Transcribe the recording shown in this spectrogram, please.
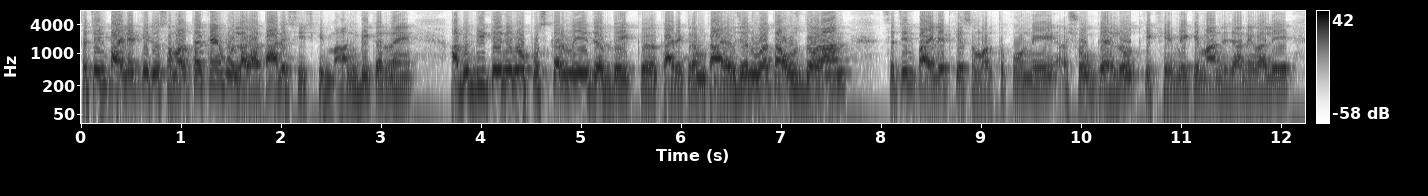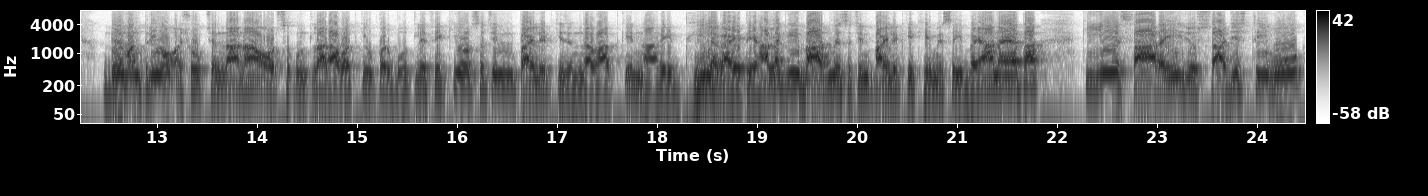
सचिन पायलट के जो समर्थक हैं, वो लगातार इस चीज़ की मांग भी कर रहे हैं। अभी बीते दिनों पुष्कर में जब एक कार्यक्रम का आयोजन हुआ था, उस दौरान सचिन पायलट के समर्थकों ने अशोक गहलोत के खेमे के माने जाने वाले दो मंत्रियों, अशोक चंदाना और शकुंतला रावत के ऊपर बोतलें फेंकी और सचिन पायलट की जिंदाबाद के नारे भी लगाए थे। हालाँकि बाद में सचिन पायलट के खेमे से बयान आया था कि ये सारी जो साजिश थी, वो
